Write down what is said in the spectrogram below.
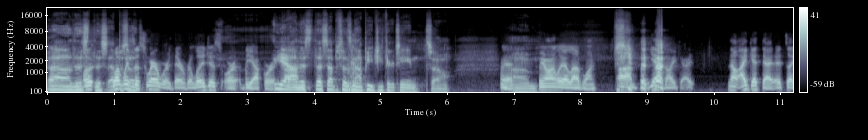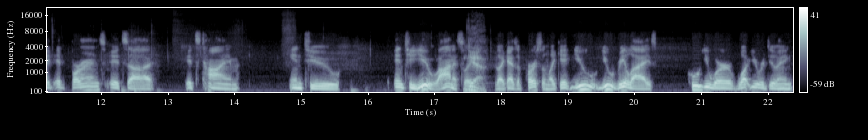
Uh, this What, this what was the swear word? They're religious or the F word? Yeah, Um, this this episode's not PG thirteen. So Yeah, Um, we only allowed one. Um, but yeah, like I, no, I get that. It's like it burns its uh its time into into you. Honestly, Yeah. Like as a person, like it, you you realize who you were, what you were doing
